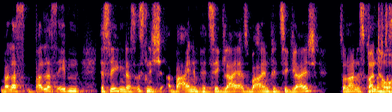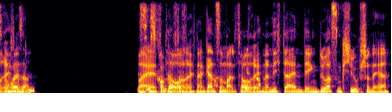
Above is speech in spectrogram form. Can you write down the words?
Weil das, weil das eben, deswegen, das ist nicht bei einem PC gleich, also bei allen PC gleich, sondern es kommt auf das Gehäuse an. Bei es, es kommt Towerrechner, ganz normale Towerrechner, nicht dein Ding. Du hast einen Cube schon eher.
